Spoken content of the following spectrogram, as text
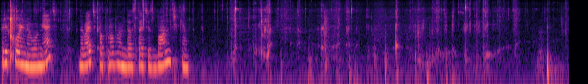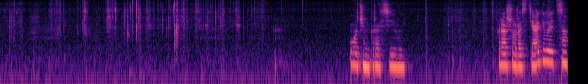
Прикольно его мять. Давайте попробуем достать из баночки. Очень красивый. Хорошо растягивается.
